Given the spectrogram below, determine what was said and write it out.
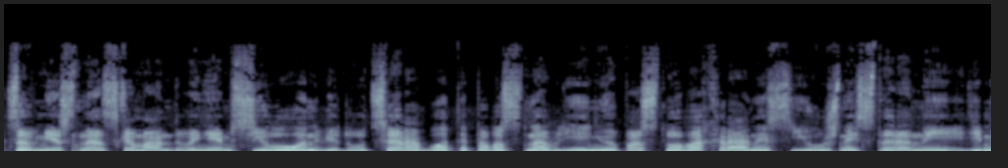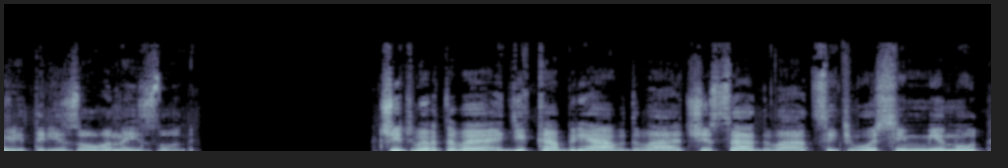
Совместно с командованием сил ведутся работы по восстановлению постов охраны с южной стороны демилитаризованной зоны. 4 декабря в 2 часа 28 минут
